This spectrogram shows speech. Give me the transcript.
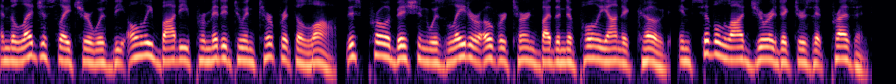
and the legislature was the only body permitted to interpret the law. This prohibition was later overturned by the Napoleonic Code. In civil law jurisdictions at present,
